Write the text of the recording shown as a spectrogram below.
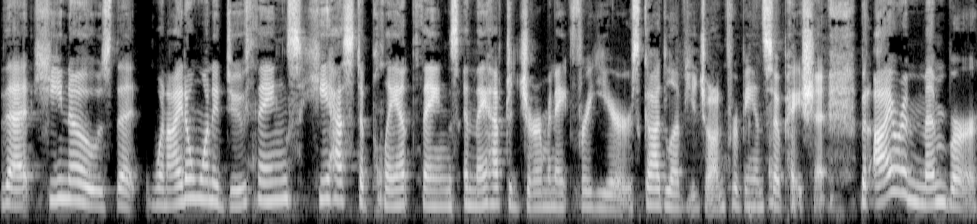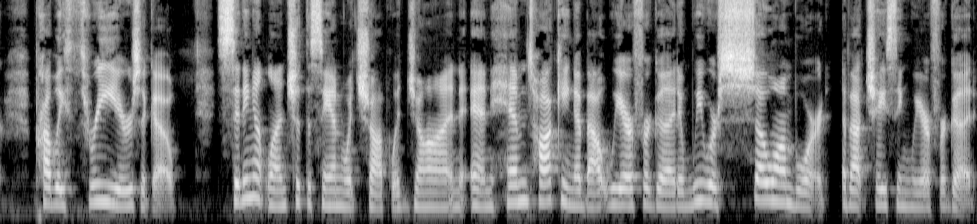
that he knows that when I don't want to do things, he has to plant things and they have to germinate for years. God love you, John, for being so patient. But I remember probably three years ago, sitting at lunch at the sandwich shop with John and him talking about We Are for Good. And we were so on board about chasing We Are for Good.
